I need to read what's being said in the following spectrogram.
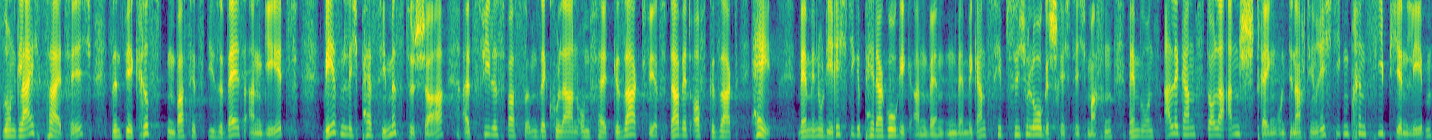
So und gleichzeitig sind wir Christen, was jetzt diese Welt angeht, wesentlich pessimistischer als vieles, was so im säkularen Umfeld gesagt wird. Da wird oft gesagt, hey, wenn wir nur die richtige Pädagogik anwenden, wenn wir ganz viel psychologisch richtig machen, wenn wir uns alle ganz dolle anstrengen und nach den richtigen Prinzipien leben,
